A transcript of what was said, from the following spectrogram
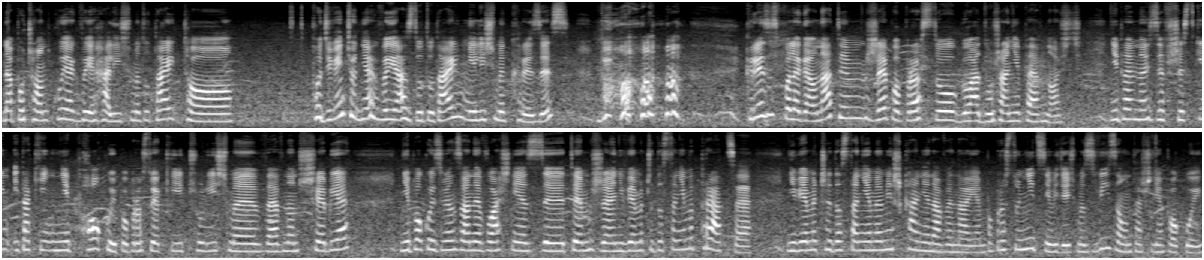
na początku, jak wyjechaliśmy tutaj, to po dziewięciu dniach wyjazdu tutaj mieliśmy kryzys, bo kryzys polegał na tym, że po prostu była duża niepewność. Niepewność ze wszystkim i taki niepokój po prostu, jaki czuliśmy wewnątrz siebie. Niepokój związany właśnie z tym, że nie wiemy, czy dostaniemy pracę, nie wiemy, czy dostaniemy mieszkanie na wynajem. Po prostu nic nie wiedzieliśmy. Z wizą też niepokój.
